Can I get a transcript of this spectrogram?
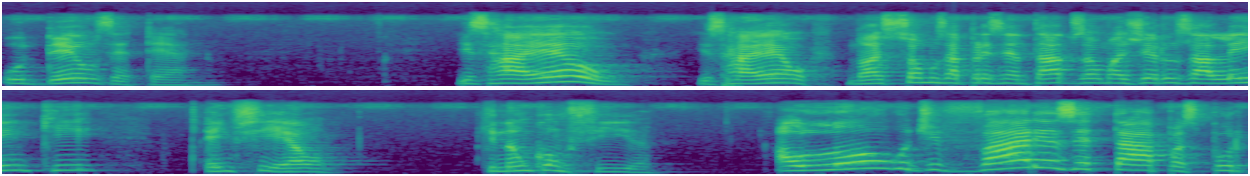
o Deus eterno. Israel, Israel, nós somos apresentados a uma Jerusalém que é infiel, que não confia. Ao longo de várias etapas, por,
